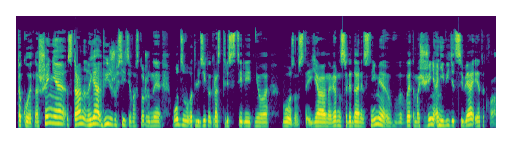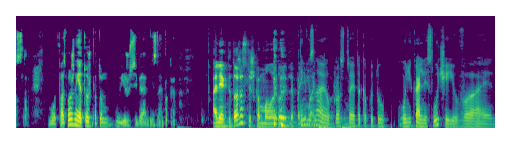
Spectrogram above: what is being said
такое отношение странное, но я вижу все эти восторженные отзывы от людей как раз 30-летнего возраста. Я, наверное, солидарен с ними в, в этом ощущении. Они видят себя, и это классно. Вот, возможно, я тоже потом увижу себя, не знаю пока. Олег, ты тоже слишком молодой для понимания? Да не знаю, просто это какой-то уникальный случай в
